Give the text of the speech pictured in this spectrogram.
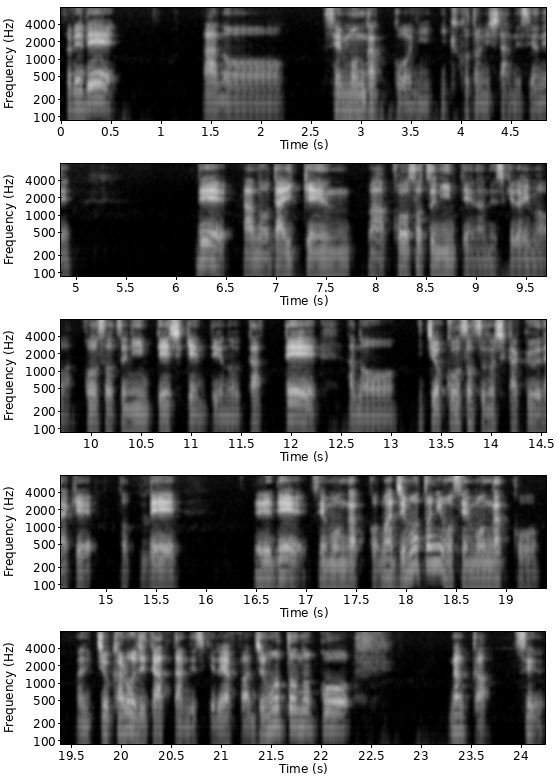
それで、あのー専門学校に行くことにしたんですよね。で、あの、大検、まあ、高卒認定なんですけど、今は。高卒認定試験っていうのを受かって、あの、一応高卒の資格だけ取って、で、で、専門学校、まあ、地元にも専門学校、まあ一応かろうじてあったんですけど、やっぱ地元のこう、なんか、せ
